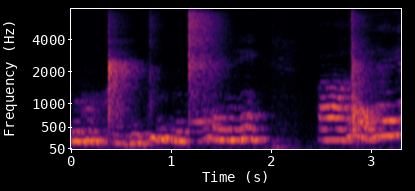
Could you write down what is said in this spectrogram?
മുകുന്ദനെ പാലയ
